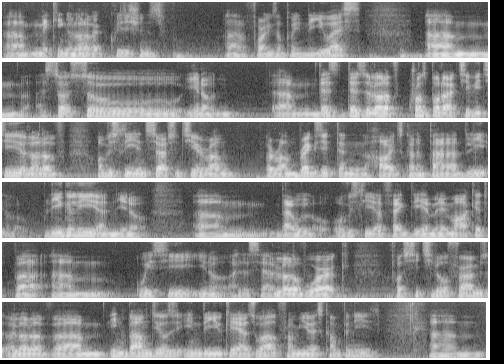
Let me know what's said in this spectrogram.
uh, making a lot of acquisitions, uh, for example, in the US. Um, so so you know. Um, there's there's a lot of cross-border activity, a lot of obviously uncertainty around around Brexit and how it's going to pan out le- legally, and you know um, that will obviously affect the M&A market. But um, we see, you know, as I said, a lot of work for city law firms, a lot of um, inbound deals in the UK as well from US companies. Um,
